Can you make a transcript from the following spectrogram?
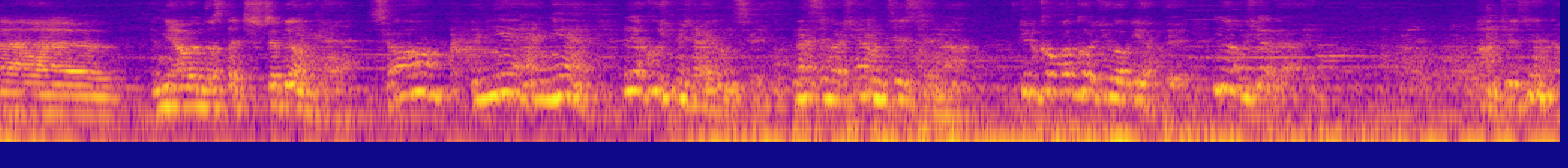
Eee, miałem dostać szczepionkę. Co? Nie, nie. Lek uśmierzający. Nazywa się antyzyna. Tylko łagodzi objawy. No, wsiadaj. Antyzyna.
